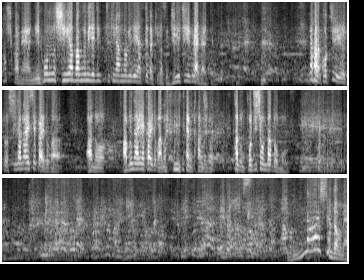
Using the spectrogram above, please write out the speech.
確かね日本の深夜番組で的なノリでやってた気がする。11時ぐらいからやってる。だからこっちで言うと知らない世界とかあの危ない夜会とかあの辺みたいな感じの多分ポジションだと思う。どんな話してんだろうね。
